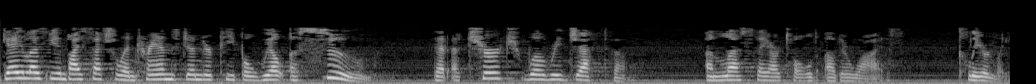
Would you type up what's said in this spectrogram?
Gay, lesbian, bisexual, and transgender people will assume that a church will reject them unless they are told otherwise, clearly.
